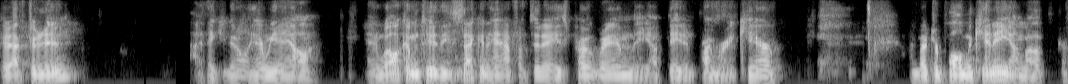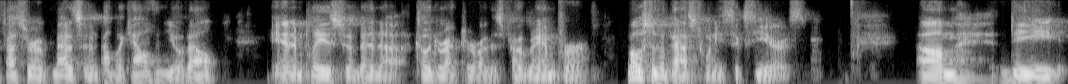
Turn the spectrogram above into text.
Good afternoon. I think you can all hear me now. And welcome to the second half of today's program, the update in primary care. I'm Dr. Paul McKinney. I'm a professor of medicine and public health at U of L, and I'm pleased to have been a co-director of this program for most of the past 26 years. Um, the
